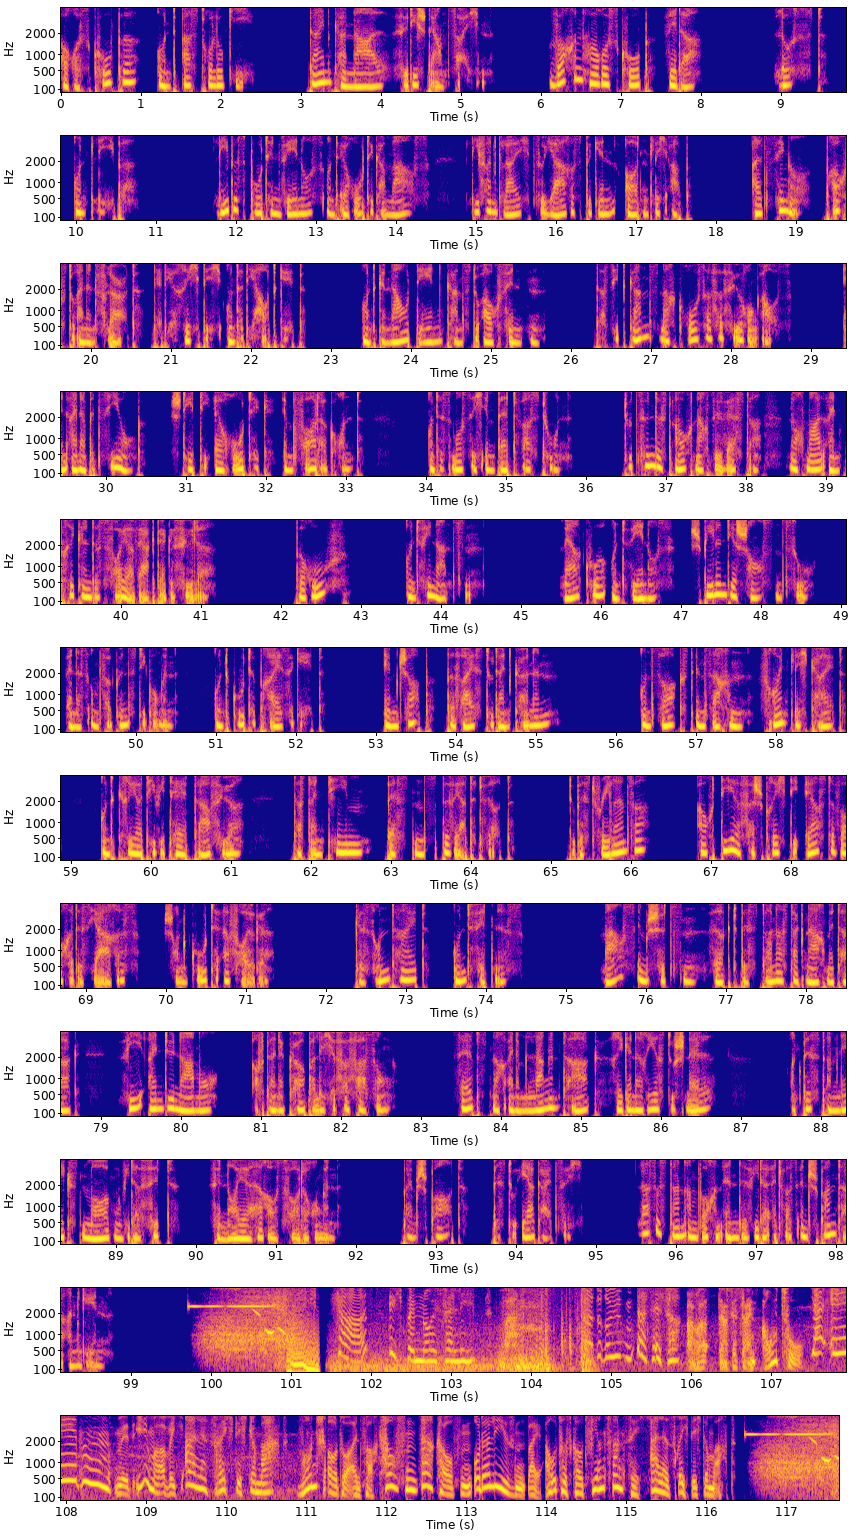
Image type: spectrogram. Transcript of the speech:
Horoskope und Astrologie. Dein Kanal für die Sternzeichen. Wochenhoroskop Widder. Lust und Liebe. Liebesbotin Venus und Erotiker Mars liefern gleich zu Jahresbeginn ordentlich ab. Als Single brauchst du einen Flirt, der dir richtig unter die Haut geht. Und genau den kannst du auch finden. Das sieht ganz nach großer Verführung aus. In einer Beziehung steht die Erotik im Vordergrund und es muss sich im Bett was tun. Du zündest auch nach Silvester nochmal ein prickelndes Feuerwerk der Gefühle. Beruf und Finanzen. Merkur und Venus spielen dir Chancen zu, wenn es um Vergünstigungen und gute Preise geht. Im Job beweist du dein Können und sorgst in Sachen Freundlichkeit und Kreativität dafür, dass dein Team bestens bewertet wird. Du bist Freelancer? Auch dir verspricht die erste Woche des Jahres schon gute Erfolge. Gesundheit und Fitness. Mars im Schützen wirkt bis Donnerstagnachmittag wie ein Dynamo auf deine körperliche Verfassung. Selbst nach einem langen Tag regenerierst du schnell und bist am nächsten Morgen wieder fit für neue Herausforderungen. Beim Sport bist du ehrgeizig. Lass es dann am Wochenende wieder etwas entspannter angehen. Schatz, ich bin neu verliebt. Was? Da drüben. Das ist er. Aber das ist ein Auto. Ja, eben. Mit ihm habe ich alles richtig gemacht. Wunschauto einfach kaufen, verkaufen oder leasen. Bei Autoscout24. Alles richtig gemacht.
